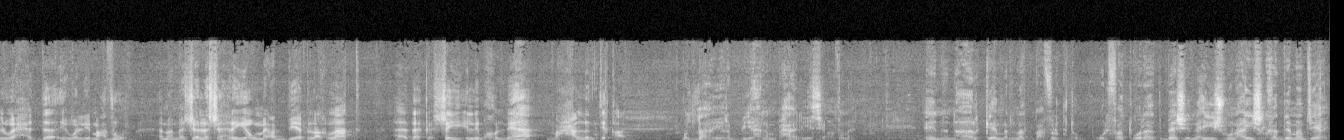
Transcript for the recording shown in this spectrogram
الواحد دا يولي معذور. أما مجلة شهرية ومعبية بالأغلاط هذاك الشيء اللي مخليها محل انتقاد. والله ربي يعلم بحالي يا سي عثمان. أنا نهار كامل نطبع في الكتب والفاتورات باش نعيش ونعيش الخدامه نتاعي.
